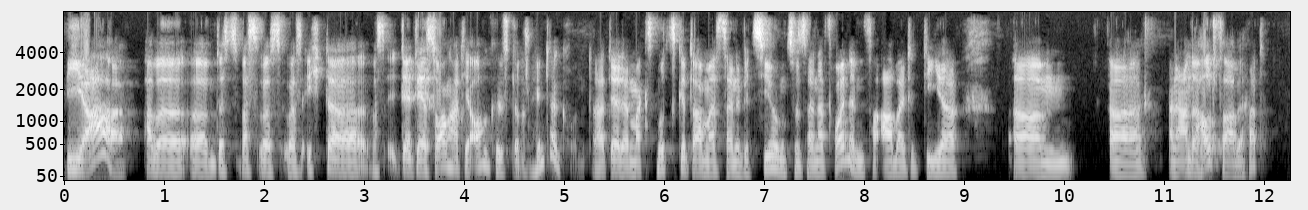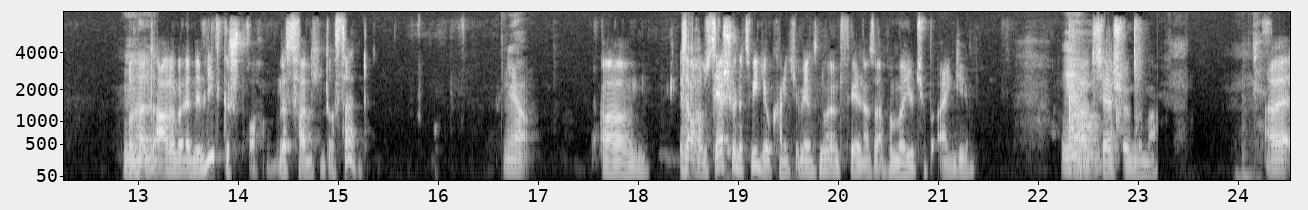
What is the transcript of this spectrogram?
Ja, aber ähm, das, was, was, was ich da, was, der, der Song hat ja auch einen künstlerischen Hintergrund. Da hat ja der Max Mutzke damals seine Beziehung zu seiner Freundin verarbeitet, die ja ähm, äh, eine andere Hautfarbe hat. Und mhm. hat darüber in dem Lied gesprochen. Das fand ich interessant. Ja. Ähm, ist auch ein sehr schönes Video, kann ich übrigens nur empfehlen. Also einfach mal YouTube eingeben. Ja. Sehr schön gemacht. Aber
